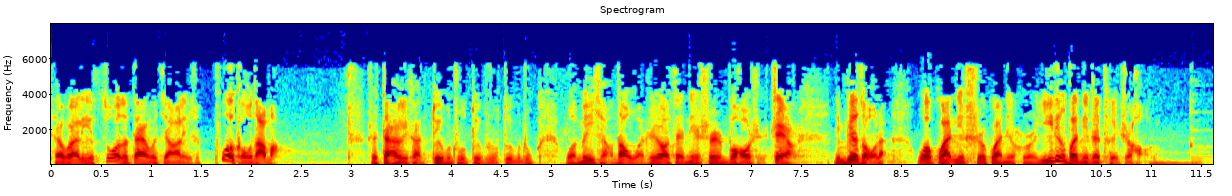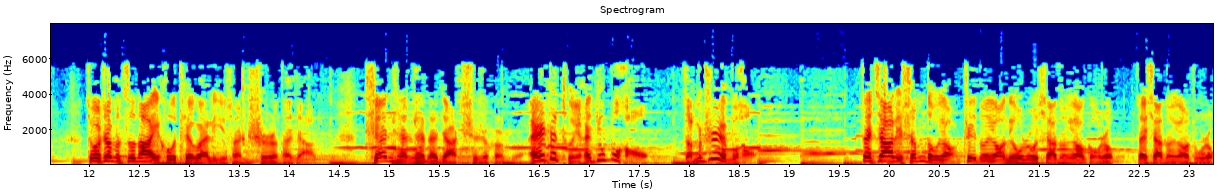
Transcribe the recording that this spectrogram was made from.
铁拐李坐在大夫家里是破口大骂。这大夫一看，对不住，对不住，对不住，我没想到我这药在您身上不好使。这样，您别走了，我管你吃，管你喝，一定把你这腿治好了。就这么，自那以后，铁拐李算吃上他家了，天天在他家吃吃喝喝。哎，这腿还就不好，怎么治也不好。在家里什么都要，这顿要牛肉，下顿要狗肉，再下顿要猪肉，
